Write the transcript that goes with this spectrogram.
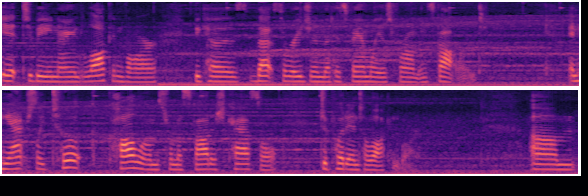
it to be named Lochinvar because that's the region that his family is from in Scotland. And he actually took columns from a Scottish castle to put into Lochinvar. Um,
